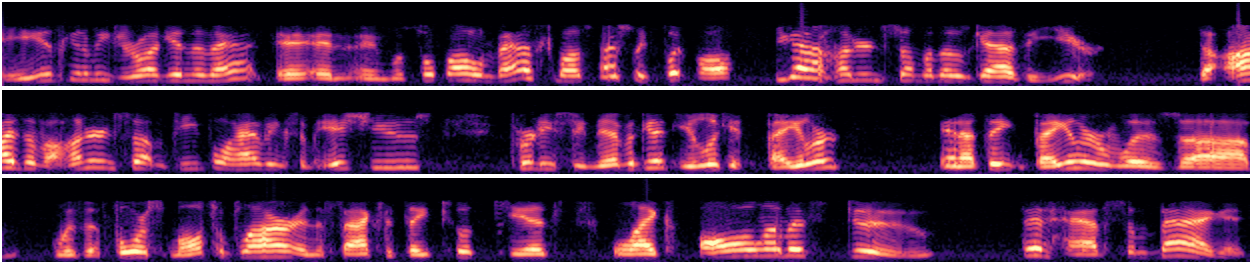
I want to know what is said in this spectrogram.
he is going to be drug into that. And, and with football and basketball, especially football, you got a hundred some of those guys a year. The odds of a hundred and something people having some issues pretty significant. You look at Baylor, and I think Baylor was uh, was a force multiplier in the fact that they took kids like all of us do that have some baggage.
